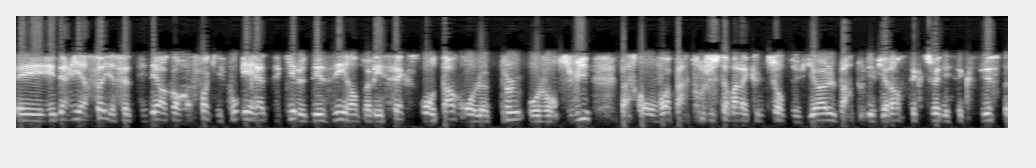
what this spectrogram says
Et, et derrière ça, il y a cette idée, encore une fois, qu'il faut éradiquer le désir entre les sexes autant qu'on le peut aujourd'hui, parce qu'on voit partout justement la culture du viol, partout les violences sexuelles et sexistes,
